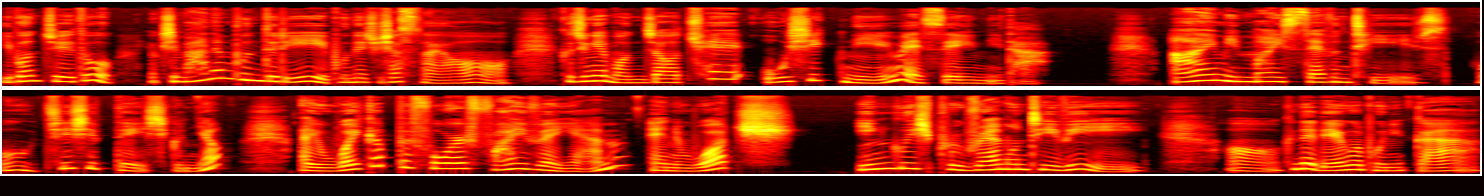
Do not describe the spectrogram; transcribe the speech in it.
이번 주에도 역시 많은 분들이 보내주셨어요. 그 중에 먼저 최오식님 에세이입니다. I'm in my 70s. 오, 70대이시군요. I wake up before 5 a.m. and watch English program on TV. 어, 근데 내용을 보니까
